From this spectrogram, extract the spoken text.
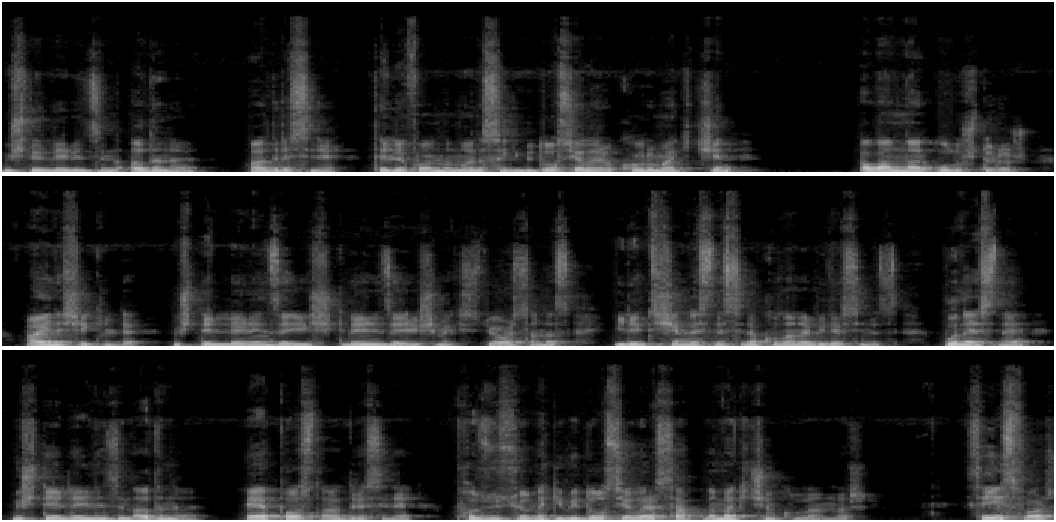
müşterilerinizin adını, adresini, telefon numarası gibi dosyaları korumak için alanlar oluşturur. Aynı şekilde müşterilerinizle ilişkilerinize erişmek istiyorsanız iletişim nesnesini kullanabilirsiniz. Bu nesne müşterilerinizin adını, e-posta adresini, pozisyonu gibi dosyaları saklamak için kullanılır. Salesforce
